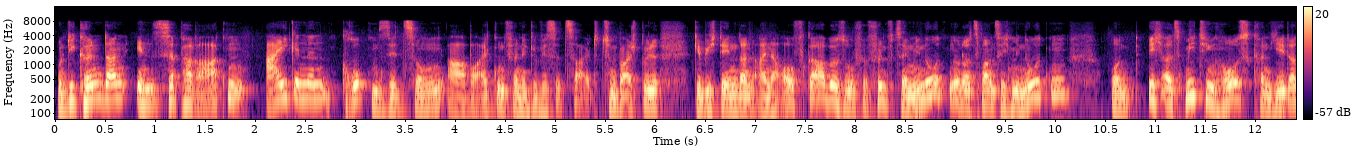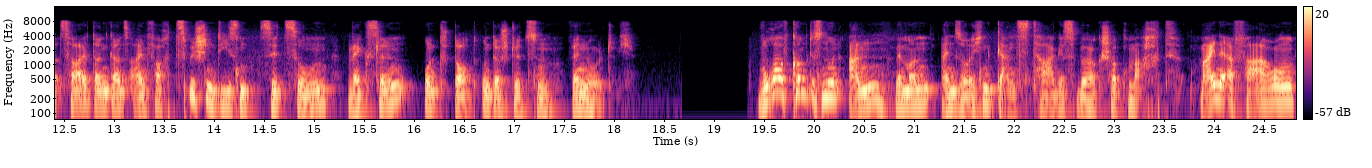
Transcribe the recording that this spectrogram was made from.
und die können dann in separaten eigenen Gruppensitzungen arbeiten für eine gewisse Zeit. Zum Beispiel gebe ich denen dann eine Aufgabe, so für 15 Minuten oder 20 Minuten. Und ich als Meeting-Host kann jederzeit dann ganz einfach zwischen diesen Sitzungen wechseln und dort unterstützen, wenn nötig. Worauf kommt es nun an, wenn man einen solchen Ganztages-Workshop macht? Meine Erfahrungen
